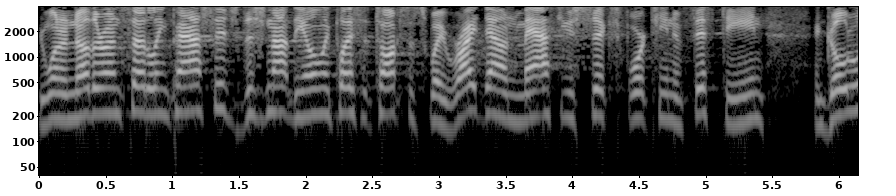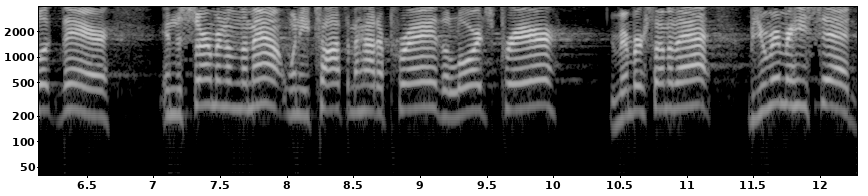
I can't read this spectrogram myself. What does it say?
You want another unsettling passage? This is not the only place it talks this way. Write down Matthew 6, 14 and 15 and go look there. In the Sermon on the Mount, when he taught them how to pray, the Lord's Prayer, remember some of that? But you remember he said,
